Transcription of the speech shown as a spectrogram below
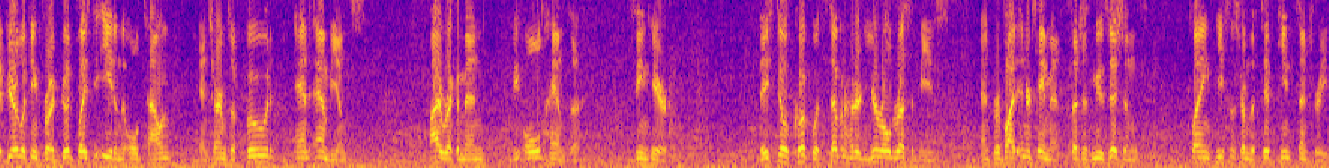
If you're looking for a good place to eat in the old town, in terms of food and ambience, I recommend the Old Hansa, seen here. They still cook with 700 year old recipes and provide entertainment such as musicians playing pieces from the 15th century.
